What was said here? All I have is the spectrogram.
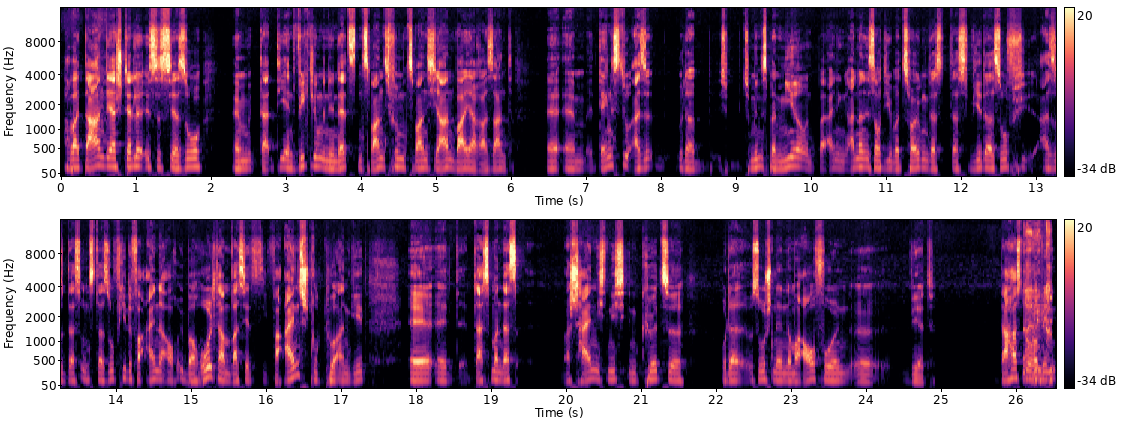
aber da an der Stelle ist es ja so, ähm, die Entwicklung in den letzten 20, 25 Jahren war ja rasant. Äh, ähm, denkst du, also, oder ich, zumindest bei mir und bei einigen anderen ist auch die Überzeugung, dass, dass wir da so viel, also dass uns da so viele Vereine auch überholt haben, was jetzt die Vereinsstruktur angeht, äh, äh dass man das wahrscheinlich nicht in Kürze oder so schnell nochmal aufholen äh, wird. Da hast du Nein, aber.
